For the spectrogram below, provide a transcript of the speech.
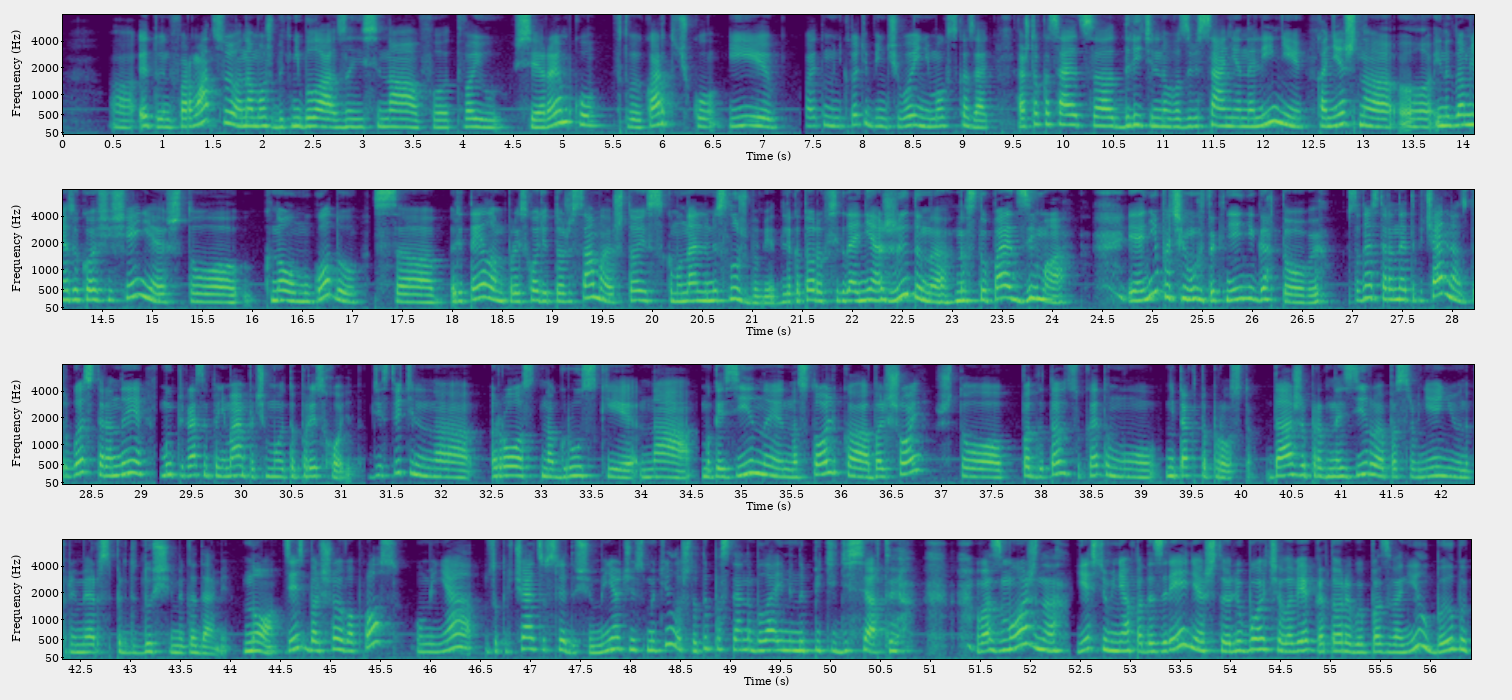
э, эту информацию, она, может быть, не была занесена в твою CRM-ку, в твою карточку, и поэтому никто тебе ничего и не мог сказать. А что касается длительного зависания на линии, конечно, э, иногда у меня такое ощущение, что к Новому году с ритейлом происходит то же самое, что и с коммунальными службами, для которых всегда неожиданно наступает зима и они почему-то к ней не готовы. С одной стороны, это печально, с другой стороны, мы прекрасно понимаем, почему это происходит. Действительно, рост нагрузки на магазины настолько большой, что подготовиться к этому не так-то просто. Даже прогнозируя по сравнению, например, с предыдущими годами. Но здесь большой вопрос, у меня заключается в следующем. Меня очень смутило, что ты постоянно была именно 50-е. Возможно, есть у меня подозрение, что любой человек, который бы позвонил, был бы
